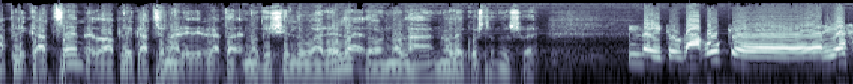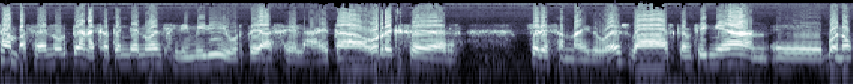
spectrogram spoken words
aplikatzen edo aplikatzen ari direla eta denok isildu garela edo nola, nola ikusten duzu Beitu, baguk eh, egia esan, bazaren urtean esaten genuen zirimiri urtea zela, eta horrek zer, zer esan nahi du, ez? Ba, azken finean, e, bueno,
